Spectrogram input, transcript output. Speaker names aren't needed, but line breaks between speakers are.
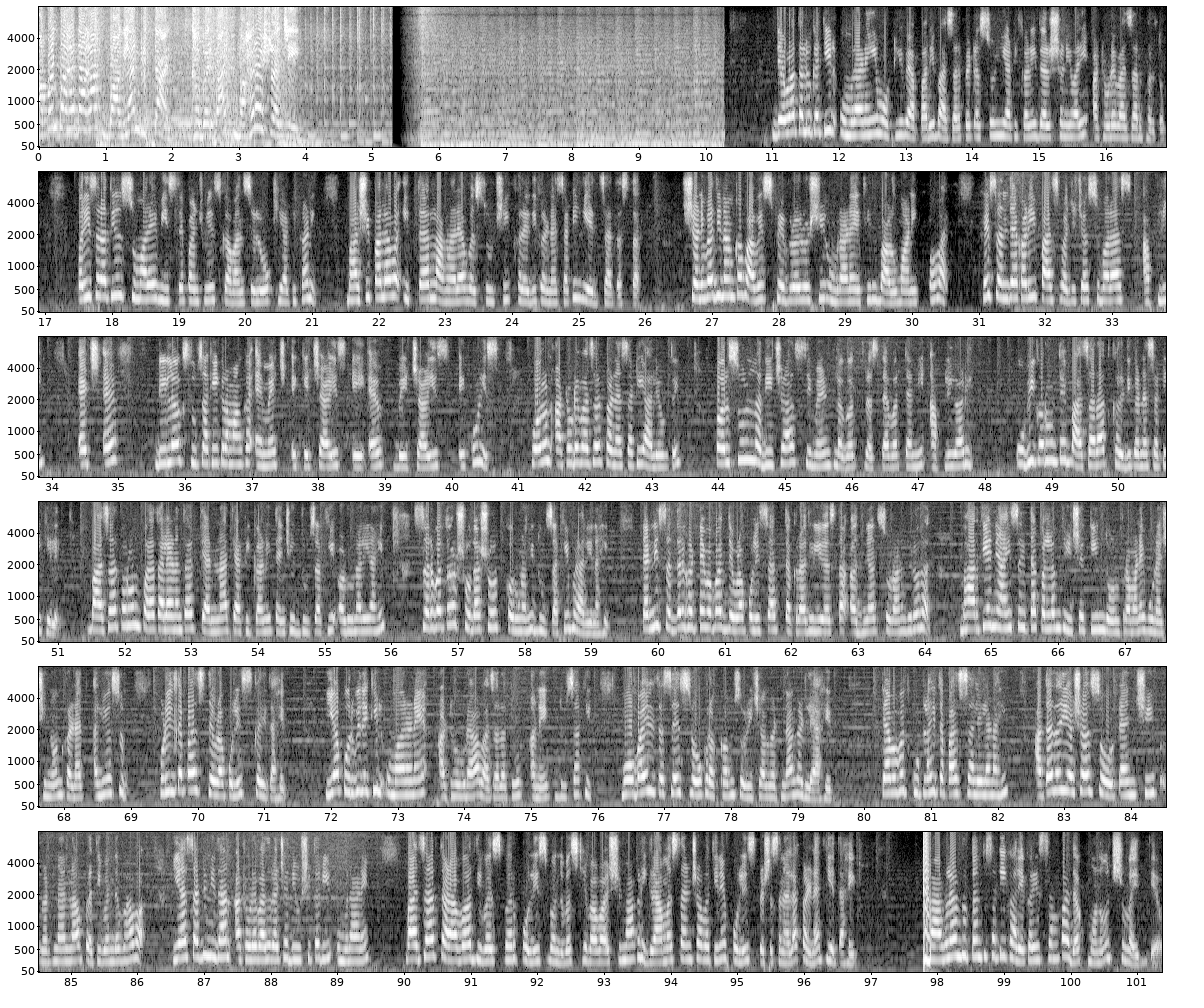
आपण पाहत आहात बागलान वृत्तांत खबरबात महाराष्ट्राची.
देवळा तालुक्यातील उमराणे ही मोठी व्यापारी बाजारपेठ असून या ठिकाणी दर शनिवारी आठवडे बाजार भरतो. परिसरातील सुमारे वीस ते पंचवीस गावांचे लोक या ठिकाणी भाजीपाला व इतर लागणाऱ्या वस्तूंची खरेदी करण्यासाठी येत जात असतात. शनिवार दिनांक बावीस फेब्रुवारी रोजी उमराणे येथील बाळू माणिक पवार हे संध्याकाळी पाच वाजेच्या सुमारास आपली एच एफ डिलक्स दुचाकी क्रमांक एम एच एक्केचाळीस ए एफ बेचाळीस एकोणीस वरून आठवडे बाजार करण्यासाठी आले होते. परसूल नदीच्या सिमेंट लगत रस्त्यावर त्यांनी आपली गाडी उभी करून ते बाजारात खरेदी करण्यासाठी केले बाजार करून परत आल्यानंतर त्यांना त्या ठिकाणी त्यांची दुचाकी अडून आली नाही. सर्वत्र शोधाशोध करूनही दुचाकी मिळाली नाही. त्यांनी सदर घटनेबाबत देवळा पोलिसात तक्रार दिली असता अज्ञात चोरांविरोधात भारतीय न्याय संहिता कलम तीनशे तीन दोन प्रमाणे गुन्ह्याची नोंद करण्यात आली असून पुढील तपास देवळा पोलीस करीत आहेत. यापूर्वी देखील उमारणे आठवडा बाजारातून अनेक दुचाकी मोबाईल तसेच रोख रक्कम चोरीच्या घटना घडल्या आहेत. त्याबाबत कुठलाही तपास झालेला नाही. आता तरी अशा चोरट्यांची घटनांना प्रतिबंध व्हावा. यासाठी निदान आठवडे बाजाराच्या दिवशी तरी उमराणे बाजार तळावर दिवसभर पोलीस बंदोबस्त ठेवावा अशी मागणी ग्रामस्थांच्या वतीने पोलीस प्रशासनाला करण्यात येत आहे. बागला वृत्तांतसाठी कार्यकारी संपादक मनोज वैद्य.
